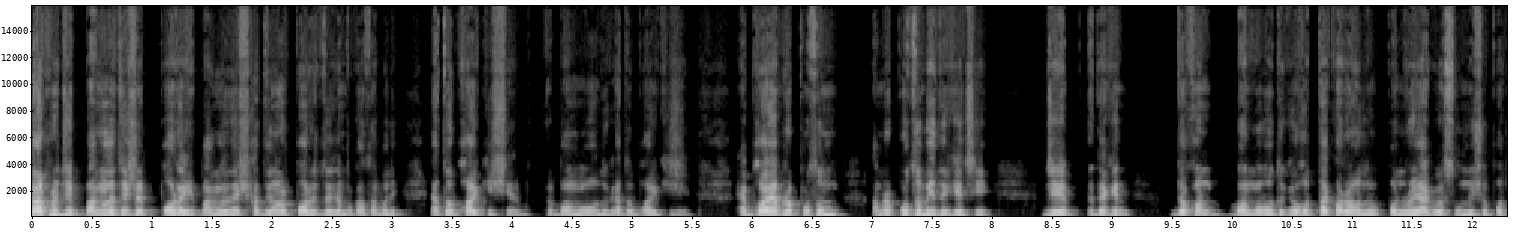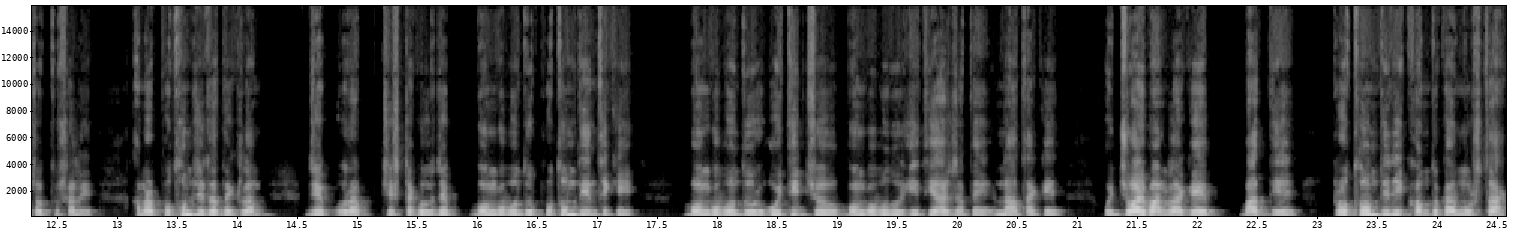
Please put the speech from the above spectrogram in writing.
তারপর যে বাংলাদেশের পরে, বাংলাদেশ স্বাধীন হওয়ার পরে যদি আমরা কথা বলি, এত ভয় কিসের? বঙ্গবন্ধুকে এত ভয় কিসের? হ্যাঁ ভয় আমরা প্রথম, আমরা প্রথমেই দেখেছি যে, দেখেন যখন বঙ্গবন্ধুকে হত্যা করা হলো পনেরোই আগস্ট উনিশশো পঁচাত্তর সালে, আমরা প্রথম যেটা দেখলাম যে, ওরা চেষ্টা করল যে, বঙ্গবন্ধুর প্রথম দিন থেকে বঙ্গবন্ধুর ঐতিহ্য, বঙ্গবন্ধুর ইতিহাস যাতে না থাকে, ওই জয় বাংলাকে বাদ দিয়ে প্রথম দিনই খন্দকার মোশতাক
